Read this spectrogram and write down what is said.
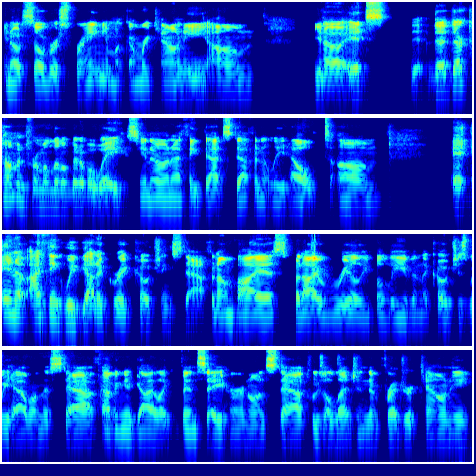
you know Silver Spring in Montgomery County. Um, you know, it's they're coming from a little bit of a ways, you know, and I think that's definitely helped. Um, and I think we've got a great coaching staff, and I'm biased, but I really believe in the coaches we have on this staff. Having a guy like Vince Ahern on staff, who's a legend in Frederick County,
